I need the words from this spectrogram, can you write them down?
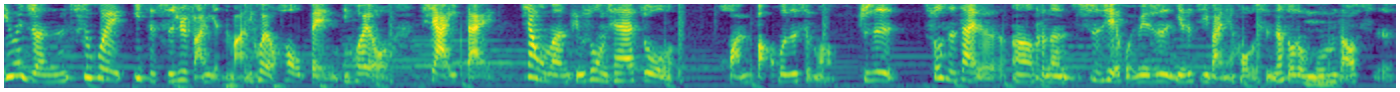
因为人是会一直持续繁衍的嘛，你会有后辈，你会有下一代。像我们，比如说我们现在做环保或者什么，就是说实在的，嗯、可能世界毁灭就是也是几百年后的事，那时候我们早死了。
